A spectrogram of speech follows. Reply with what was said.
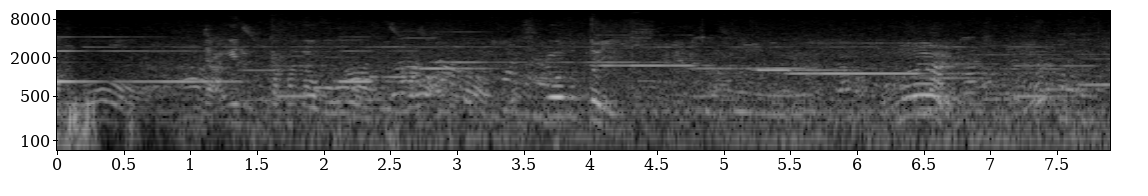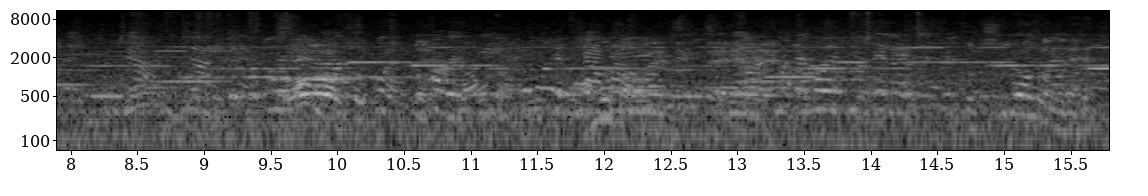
부탁하고 양해 좀 부탁한다고. 이 오늘 좀 치료한 거네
